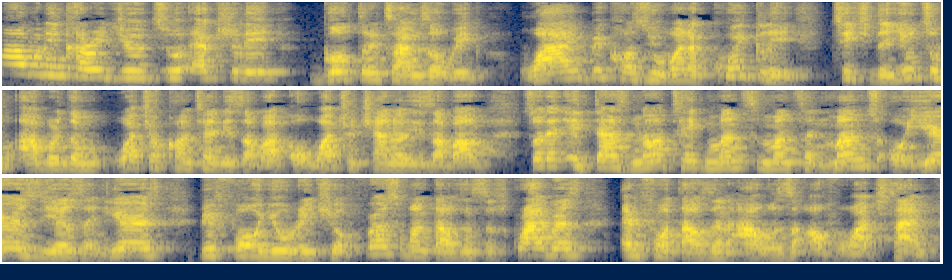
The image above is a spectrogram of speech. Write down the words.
I would encourage you to actually go three times a week why? Because you want to quickly teach the YouTube algorithm what your content is about or what your channel is about so that it does not take months, months and months or years, years and years before you reach your first 1000 subscribers and 4000 hours of watch time.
